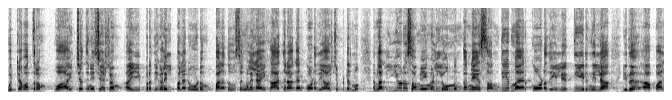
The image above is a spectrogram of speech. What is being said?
കുറ്റപത്രം വായിച്ചതിന് ശേഷം ഈ പ്രതികളിൽ പലരോടും പല ദിവസങ്ങളിലായി ഹാജരാകാൻ കോടതി ആവശ്യപ്പെട്ടിരുന്നു. എന്നാൽ ഈ ഒരു സമയങ്ങളിൽ ഒന്നും തന്നെ സന്ദീപ് നായർ കോടതിയിൽ എത്തിയിരുന്നില്ല. ഇത് പല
